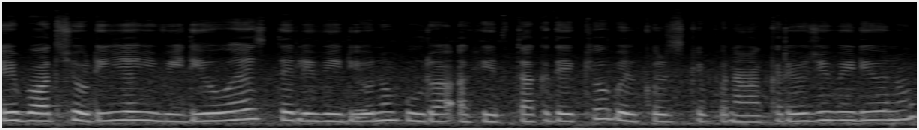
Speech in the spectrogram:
ਇਹ ਬਹੁਤ ਛੋਟੀ ਜਿਹੀ ਵੀਡੀਓ ਹੈ, ਇਸ ਦੇ ਲਈ ਵੀਡੀਓ ਨੂੰ ਪੂਰਾ ਅਖੀਰ ਤੱਕ ਦੇਖਿਓ, ਬਿਲਕੁਲ ਸਕਿਪ ਨਾ ਕਰਿਓ ਜੀ ਵੀਡੀਓ ਨੂੰ।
